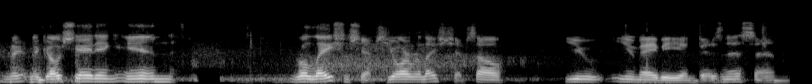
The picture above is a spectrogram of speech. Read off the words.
ne- negotiating in relationships, your relationships. So you you may be in business and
